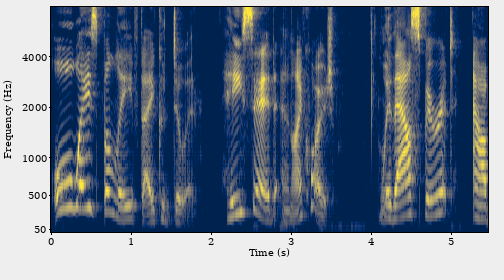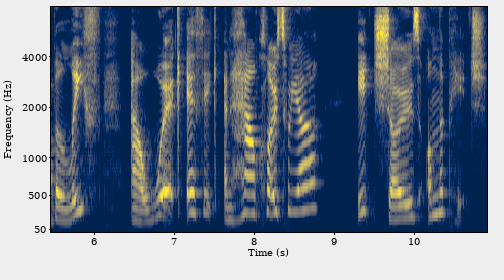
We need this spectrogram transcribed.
always believed they could do it. He said, and I quote, with our spirit, our belief, our work ethic, and how close we are, it shows on the pitch.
